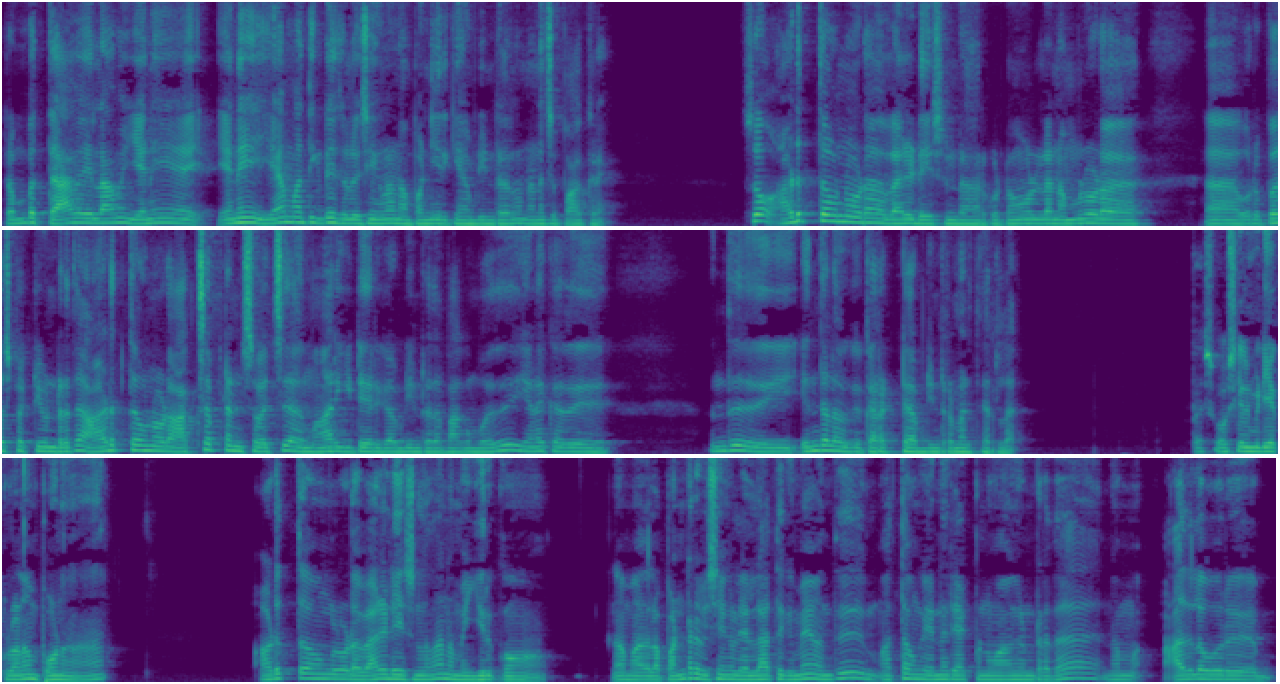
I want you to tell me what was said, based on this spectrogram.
ரொம்ப தேவையில்லாமல் என்னைய என்னைய ஏமாற்றிக்கிட்டே சில விஷயங்கள்லாம் நான் பண்ணியிருக்கேன் அப்படின்றதெல்லாம் நினச்சி பார்க்குறேன். ஸோ அடுத்தவனோட வேலிடேஷனாக இருக்கட்டும் இல்லை நம்மளோட ஒரு பெர்ஸ்பெக்டிவ்ன்றது அடுத்தவனோட அக்செப்டன்ஸை வச்சு அது மாறிக்கிட்டே இருக்குது அப்படின்றத பார்க்கும்போது எனக்கு அது வந்து எந்த அளவுக்கு கரெக்டு அப்படின்ற மாதிரி தெரில இப்போ சோஷியல் மீடியாக்குள்ளலாம் போனால் அடுத்தவங்களோட வேலிடேஷனில் தான் நம்ம இருக்கோம். நம்ம அதில் பண்ணுற விஷயங்கள் எல்லாத்துக்குமே வந்து மற்றவங்க என்ன ரியாக்ட் பண்ணுவாங்கன்றத நம்ம அதில் ஒரு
